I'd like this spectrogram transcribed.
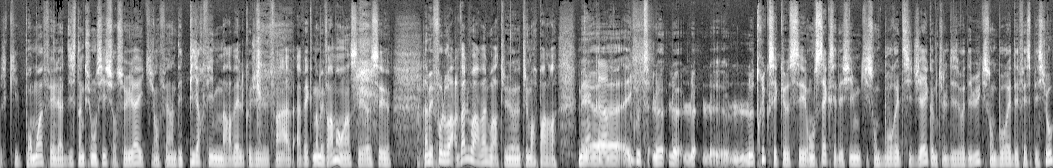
ce qui pour moi fait la distinction aussi sur celui-là et qui en fait un des pires films Marvel que j'ai, enfin, avec, non mais vraiment, hein, c'est, c'est, non mais faut le voir, va le voir, va le voir, tu, tu m'en reparleras. Mais écoute, le, le, le, le, le truc, c'est que c'est, on sait que c'est des films qui sont bourrés de CGI, comme tu le disais au début, qui sont bourrés d'effets spéciaux.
